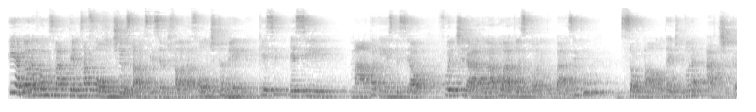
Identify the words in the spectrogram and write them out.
E agora vamos lá, temos a fonte, eu estava esquecendo de falar da fonte também, que esse, esse mapa em especial foi tirado lá do Atlas Histórico Básico, são Paulo, da editora Ática,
